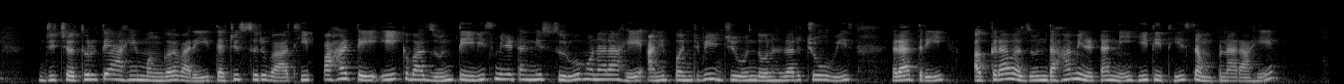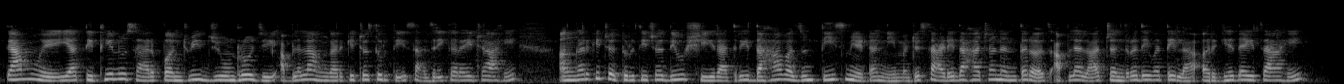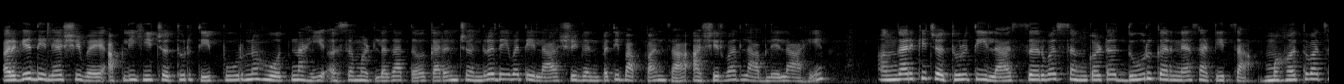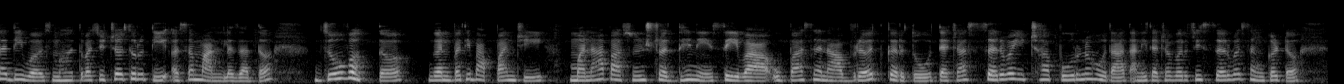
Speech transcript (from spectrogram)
जी चतुर्थी आहे मंगळवारी त्याची सुरुवात ही पहाटे एक वाजून तेवीस मिनिटांनी सुरू होणार आहे आणि पंचवीस जून दोन हजार चोवीस रात्री अकरा वाजून दहा मिनिटांनी ही तिथी संपणार आहे. त्यामुळे या तिथीनुसार पंचवीस जून रोजी आपल्याला अंगारकी चतुर्थी साजरी करायची आहे. अंगारकी चतुर्थीच्या दिवशी रात्री दहा वाजून तीस मिनिटांनी म्हणजे साडेदहाच्या नंतरच आपल्याला चंद्रदेवतेला अर्घ्य द्यायचा आहे. अर्घ्य दिल्याशिवाय आपली ही चतुर्थी पूर्ण होत नाही असं म्हटलं जातं. कारण चंद्रदेवतेला श्री गणपती बाप्पांचा आशीर्वाद लाभलेला आहे. अंगारकी चतुर्थीला सर्व संकट दूर करण्यासाठीचा महत्त्वाचा दिवस महत्त्वाची चतुर्थी असं मानलं जातं. जो भक्त गणपती बाप्पांची मनापासून श्रद्धेने सेवा उपासना व्रत करतो त्याच्या सर्व इच्छा पूर्ण होतात आणि त्याच्यावरची सर्व संकट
